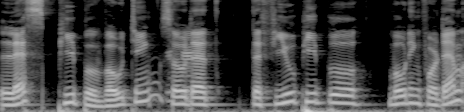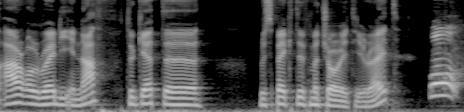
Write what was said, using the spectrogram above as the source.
less people voting, so Mhm. that the few people voting for them are already enough to get the respective majority, right? Well,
